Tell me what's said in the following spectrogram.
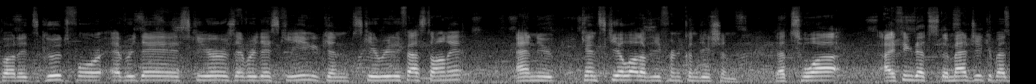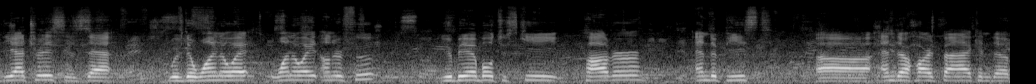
but it's good for everyday skiers, everyday skiing. You can ski really fast on it, and you can ski a lot of different conditions. That's what I think that's the magic about the Atris is that with the 108, 108 underfoot, you'll be able to ski powder and the piste uh, and the hard pack and the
